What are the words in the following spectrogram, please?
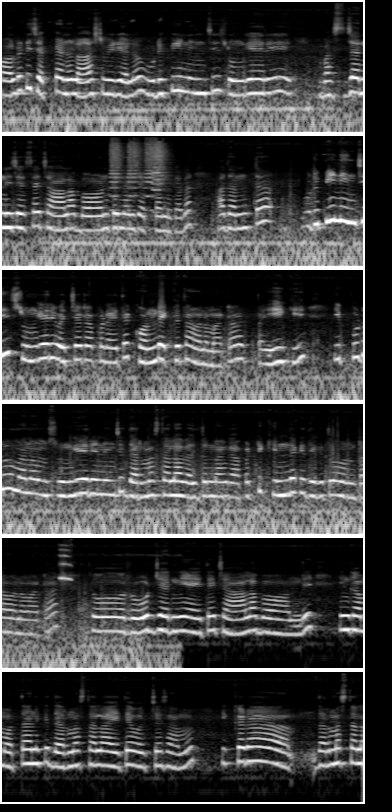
ఆల్రెడీ చెప్పాను లాస్ట్ వీడియోలో ఉడిపి నుంచి శృంగేరి బస్ జర్నీ చేస్తే చాలా బాగుంటుందని చెప్పాను కదా అదంతా ఉడిపి నుంచి శృంగేరి వచ్చేటప్పుడు అయితే కొండ ఎక్కుతాం అనమాట పైకి. ఇప్పుడు మనం శృంగేరి నుంచి ధర్మస్థల వెళ్తున్నాం కాబట్టి కిందకి దిగుతూ ఉంటాం అనమాట సో రోడ్ జర్నీ అయితే చాలా బాగుంది. ఇంకా మొత్తానికి ధర్మస్థల అయితే వచ్చేసాము. ఇక్కడ ధర్మస్థల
